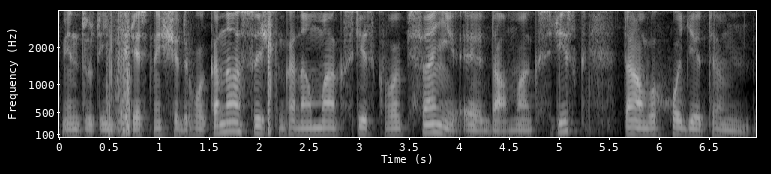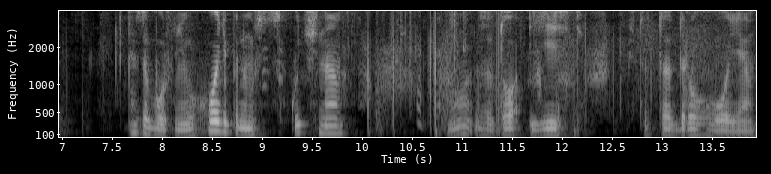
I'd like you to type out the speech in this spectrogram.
Мне тут интересно еще другой канал, ссылочка на канал Макс Риск в описании. Э, да, Макс Риск. Там выходит... Эм, забыл, что не выходит, потому что скучно. Но зато есть что-то другое.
